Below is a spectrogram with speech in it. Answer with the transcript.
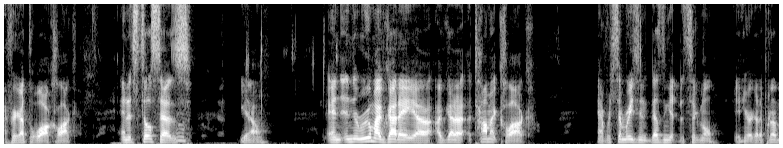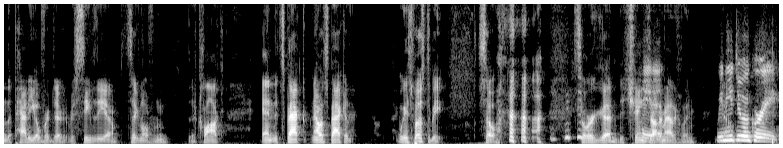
I forgot the wall clock, and it still says, you know, and in the room I've got a uh, I've got an atomic clock, and for some reason it doesn't get the signal in here. I got to put it on the patio for it to receive the uh, signal from the clock, and it's back now. It's back at where it's supposed to be. So, so we're good. It changed Hate it. automatically. We Yeah. need to agree.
